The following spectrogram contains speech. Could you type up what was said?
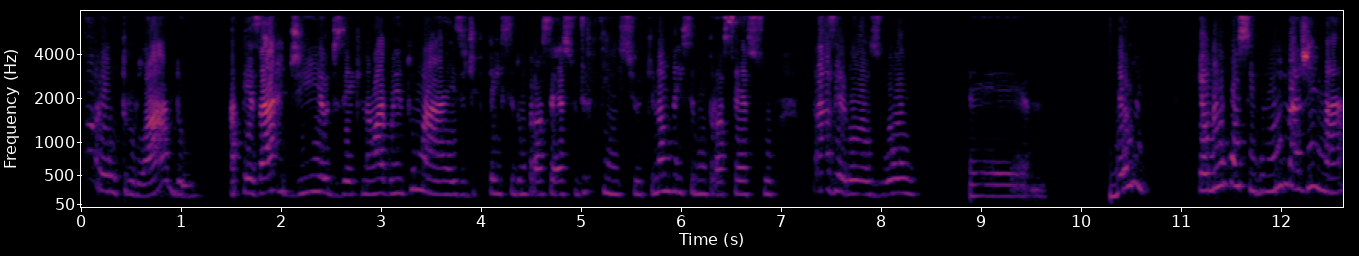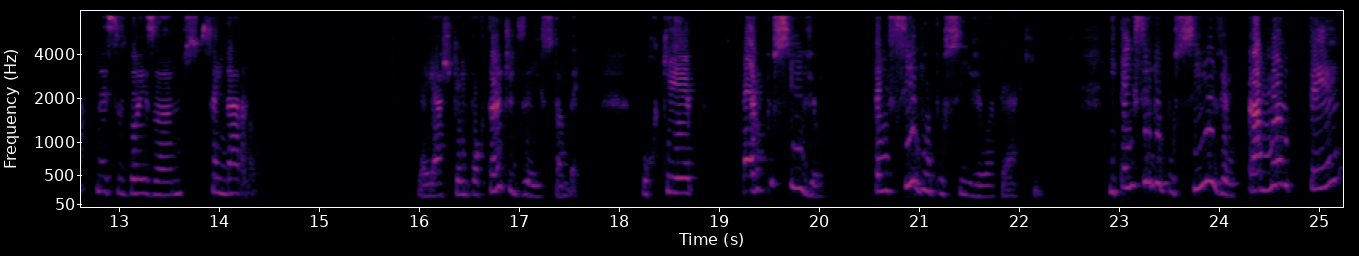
Por outro lado, apesar de eu dizer que não aguento mais e de que tem sido um processo difícil e que não tem sido um processo prazeroso ou é, bom, eu não consigo me imaginar nesses dois anos sem dar aula. E aí acho que é importante dizer isso também, porque era possível, tem sido possível até aqui. E tem sido possível para manter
